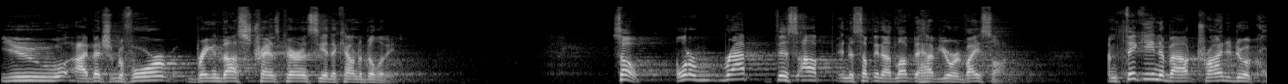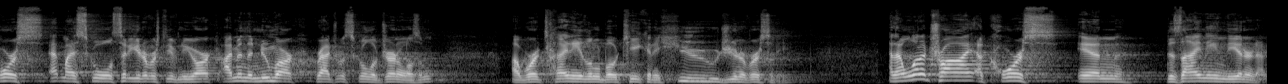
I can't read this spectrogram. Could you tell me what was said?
You, I mentioned before, bring thus transparency and accountability. So, I want to wrap this up into something I'd love to have your advice on. I'm thinking about trying to do a course at my school, City University of New York. I'm in the Newmark Graduate School of Journalism. Uh, we're a tiny little boutique in a huge university. And I want to try a course in designing the internet,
